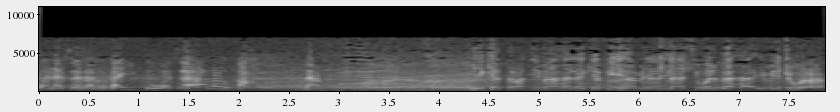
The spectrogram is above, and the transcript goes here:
ونزل الغيث وزال القحط نعم. لكثرة ما هلك فيها من الناس والبهائم جوعا.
